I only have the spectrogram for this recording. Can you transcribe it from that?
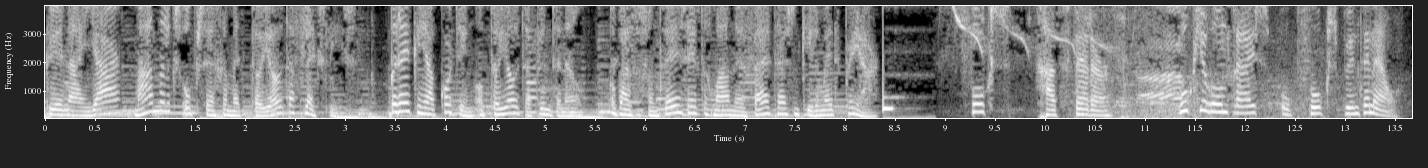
kun je na een jaar maandelijks opzeggen met Toyota FlexLease. Bereken jouw korting op toyota.nl op basis van 72 maanden en 5000 kilometer per jaar. Fox gaat verder. Boek je rondreis op fox.nl.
